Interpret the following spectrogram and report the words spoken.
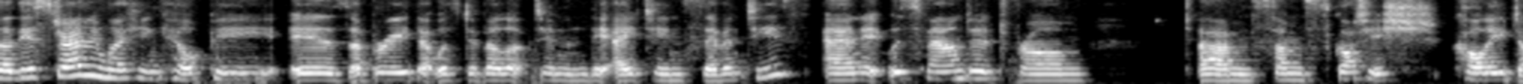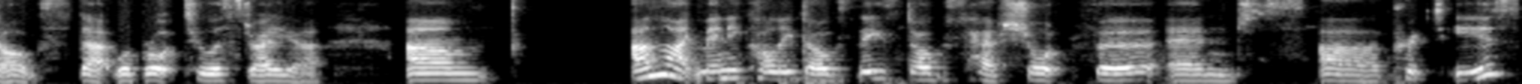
So the Australian working Kelpie is a breed that was developed in the 1870s and it was founded from um, some Scottish collie dogs that were brought to Australia. Um, unlike many collie dogs, these dogs have short fur and uh, pricked ears.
